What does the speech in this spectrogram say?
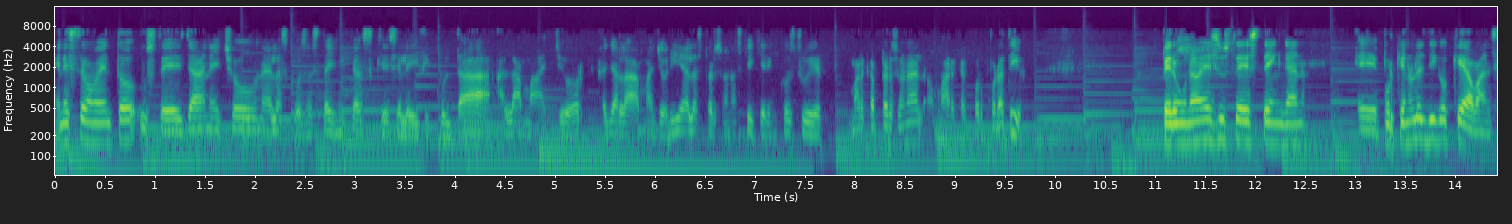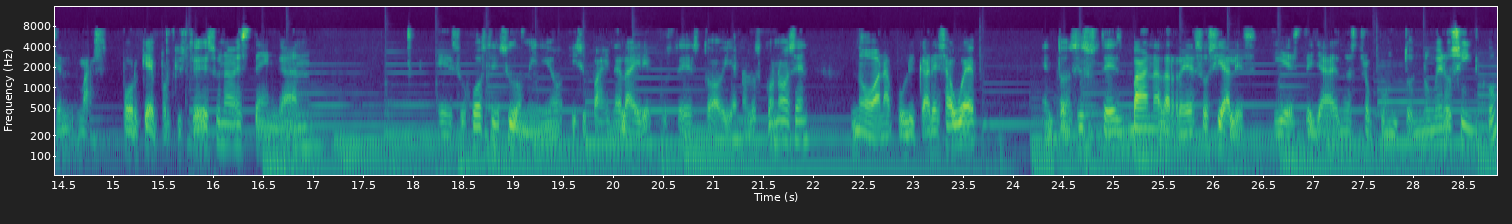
En este momento ustedes ya han hecho una de las cosas técnicas que se le dificulta a la mayor, a la mayoría de las personas que quieren construir marca personal o marca corporativa. Pero una vez ustedes tengan, eh, ¿por qué no les digo que avancen más? ¿Por qué? Porque ustedes una vez tengan eh, su hosting, su dominio y su página al aire, ustedes todavía no los conocen, no van a publicar esa web, entonces ustedes van a las redes sociales y este ya es nuestro punto número 5.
